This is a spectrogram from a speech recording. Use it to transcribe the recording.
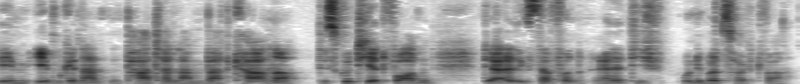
dem eben genannten Pater Lambert Karner, diskutiert worden, der allerdings davon relativ unüberzeugt war.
